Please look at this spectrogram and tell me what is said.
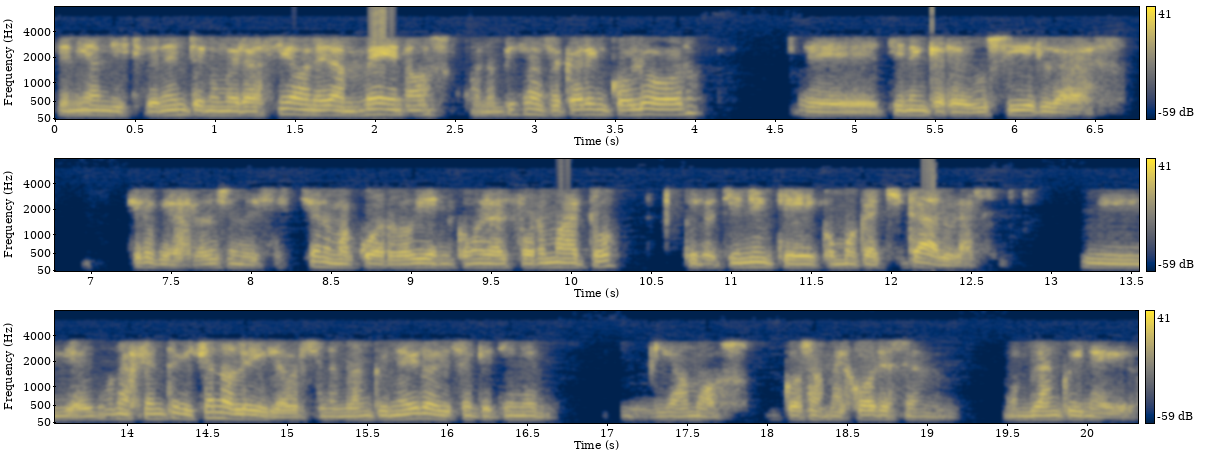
tenían diferente numeración, eran menos. Cuando empiezan a sacar en color, eh, tienen que reducir las, creo que las reducen de yo no me acuerdo bien cómo era el formato, pero tienen que como que achicarlas y alguna gente que yo no leí la versión en blanco y negro dice que tiene, digamos, cosas mejores en, en blanco y negro.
